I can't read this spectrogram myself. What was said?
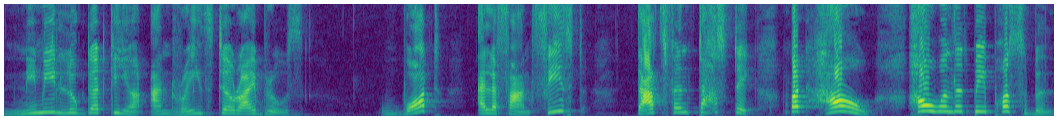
Nimi looked at Kia and raised her eyebrows. What? Elephant feast? That's fantastic. But how? How will it be possible?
